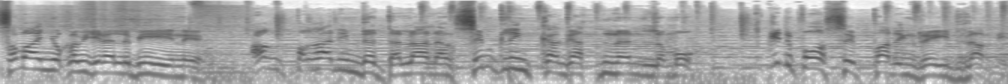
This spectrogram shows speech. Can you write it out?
Samahan niyo kami alamin ang panganim na dala ng simpleng kagat ng lamok. Ito po si Paring Ray Langit.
